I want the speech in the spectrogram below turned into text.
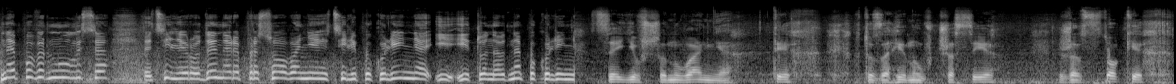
не повернулися. Цілі родини репресовані, цілі покоління, і, і то не одне покоління. Це є вшанування тих, хто загинув в часи жорстоких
